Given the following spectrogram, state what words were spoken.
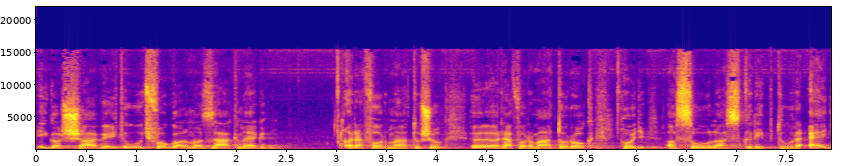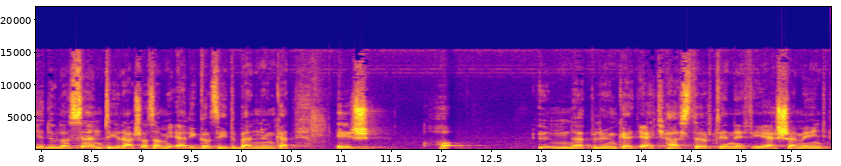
igazságait úgy fogalmazzák meg, a reformátusok, reformátorok, hogy a sola scriptura, egyedül a Szentírás az, ami eligazít bennünket. És ha ünneplünk egy egyháztörténeti eseményt,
